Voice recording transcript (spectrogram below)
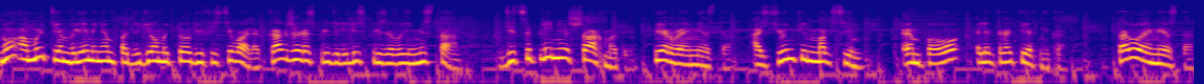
Ну а мы тем временем подведем итоги фестиваля. Как же распределились призовые места? В дисциплине шахматы первое место Асюнькин Максим, МПО «Электротехника». Второе место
